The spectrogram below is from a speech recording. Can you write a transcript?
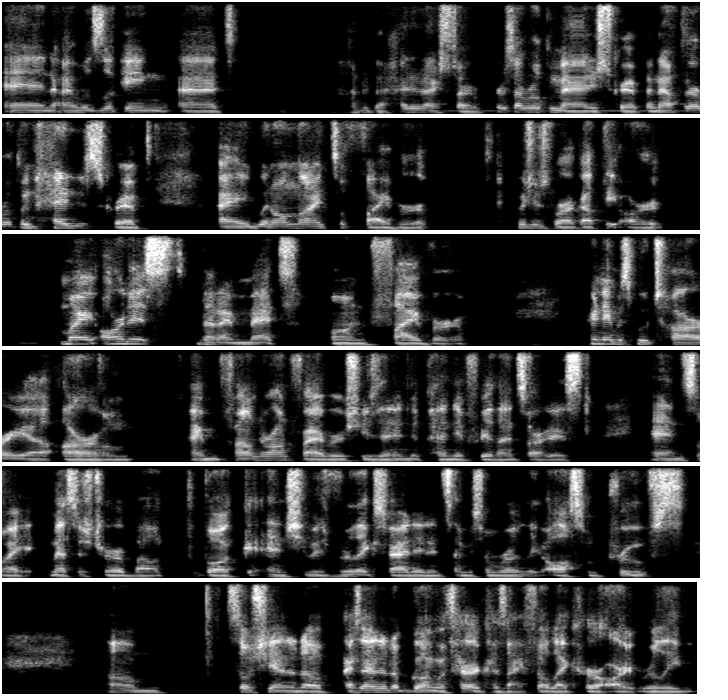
And I was looking at, how did I, how did I start? First, I wrote the manuscript. And after I wrote the manuscript, I went online to Fiverr, which is where I got the art. My artist that I met on Fiverr, her name is Mutiara Aram. I found her on Fiverr. She's an independent freelance artist. And so I messaged her about the book, and she was really excited and sent me some really awesome proofs. Um, so she ended up, I ended up going with her because I felt like her art really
